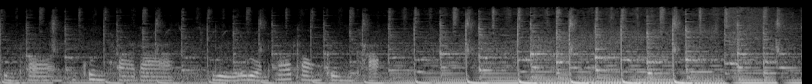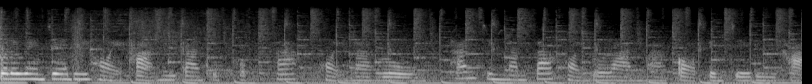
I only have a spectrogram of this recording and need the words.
สุนทร คุณธาดา หรือหลวงพ่อทองกลึงค่ะ บริเวณเจดีหอยค่ะ มีการขุดพบซากหอยนางรมท่านจึงนำซากหอยโบราณมาก่อเป็นเจดีค่ะ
